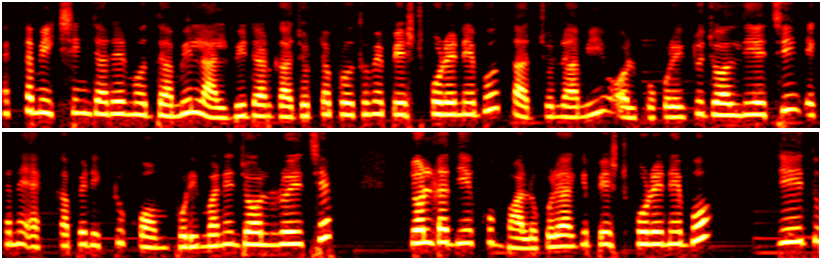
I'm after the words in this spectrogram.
একটা মিক্সিং জারের মধ্যে আমি লাল বিট আর গাজরটা প্রথমে পেস্ট করে নেব। তার জন্য আমি অল্প করে একটু জল দিয়েছি। এখানে এক কাপের একটু কম পরিমাণে জল রয়েছে। জলটা দিয়ে খুব ভালো করে আগে পেস্ট করে নেব। যেহেতু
